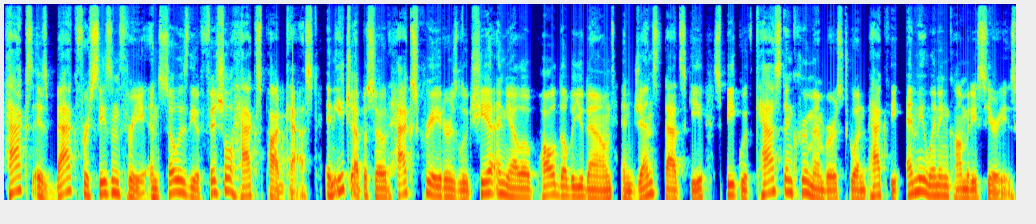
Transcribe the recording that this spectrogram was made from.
Hacks is back for season three, and so is the official Hacks podcast. In each episode, Hacks creators Lucia Aniello, Paul W. Downs, and Jen Statsky speak with cast and crew members to unpack the Emmy winning comedy series.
